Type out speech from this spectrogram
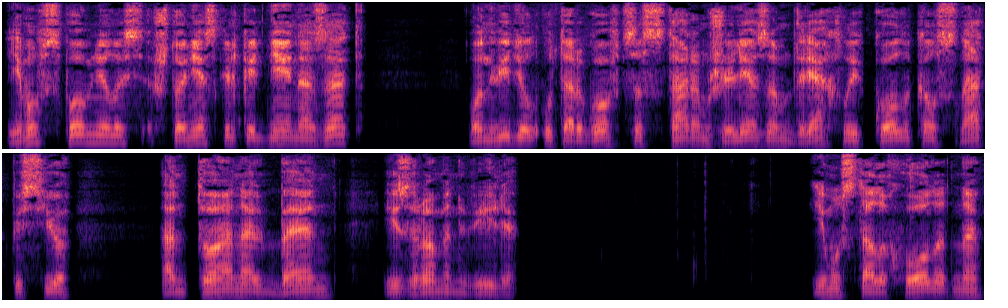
Ему вспомнилось, что несколько дней назад он видел у торговца старым железом дряхлый колокол с надписью «Антуан Альбен из Роменвилля». Ему стало холодно,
